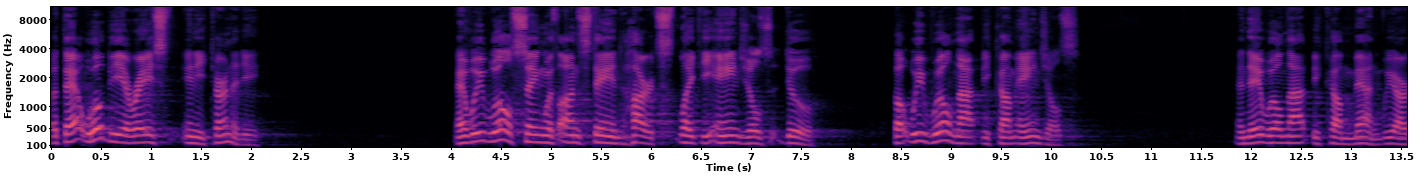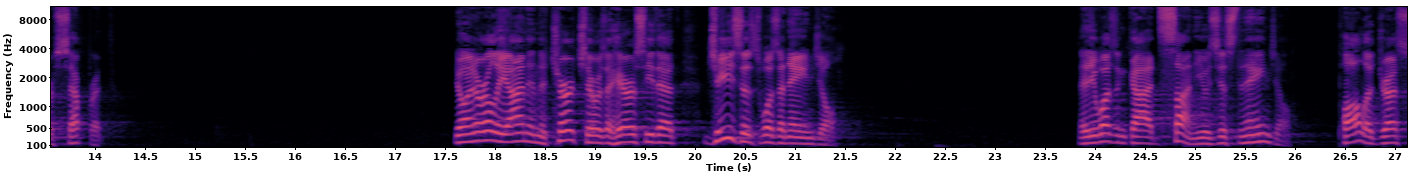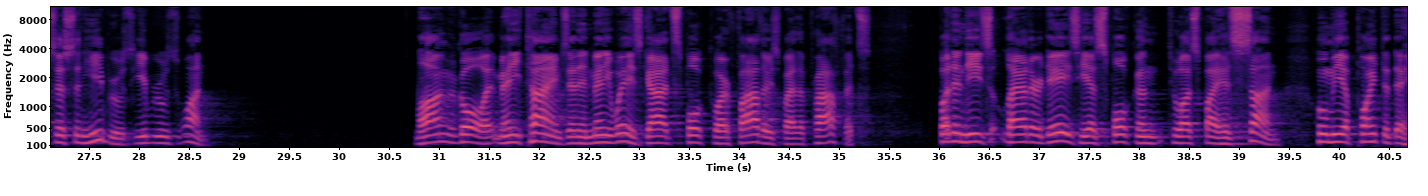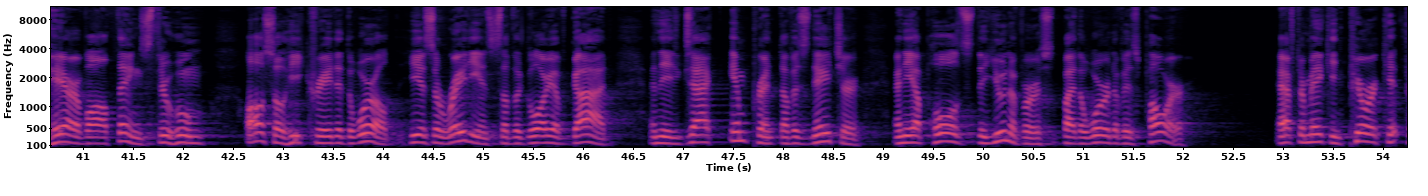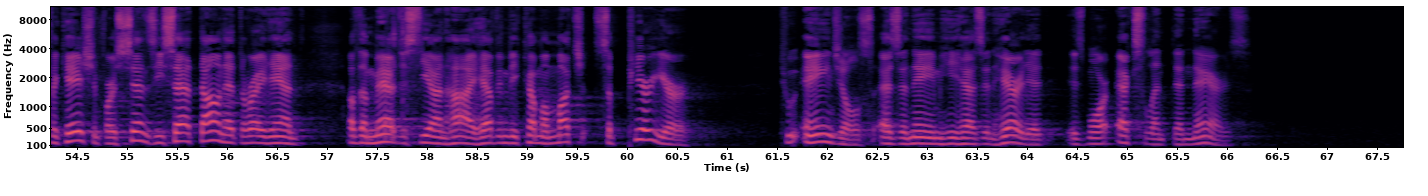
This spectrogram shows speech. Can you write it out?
But that will be erased in eternity. And we will sing with unstained hearts like the angels do. But we will not become angels. And they will not become men. We are separate. You know, and early on in the church, there was a heresy that Jesus was an angel, that he wasn't God's son, he was just an angel. Paul addressed this in Hebrews, Hebrews 1. Long ago, at many times and in many ways, God spoke to our fathers by the prophets. But in these latter days, he has spoken to us by his Son, whom he appointed the heir of all things, through whom also he created the world. He is the radiance of the glory of God and the exact imprint of his nature, and he upholds the universe by the word of his power. After making purification for sins, he sat down at the right hand of the majesty on high, having become a much superior to angels, as the name he has inherited is more excellent than theirs.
